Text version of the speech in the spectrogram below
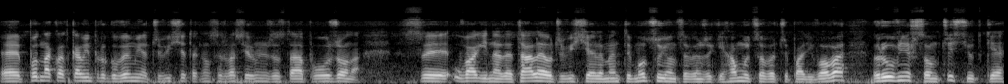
e, pod nakładkami progowymi, oczywiście ta konserwacja również została położona. Uwagi na detale, oczywiście elementy mocujące wężyki hamulcowe czy paliwowe również są czyściutkie,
